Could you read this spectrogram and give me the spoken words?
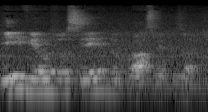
e vemos você no próximo episódio.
